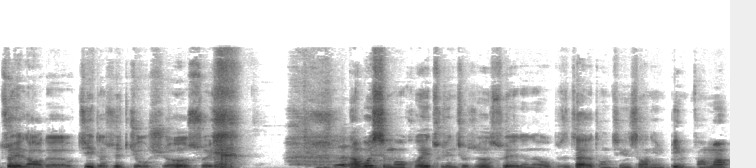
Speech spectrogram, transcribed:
最老的我记得是九十二岁。那那为什么会出现九十二岁的呢？我不是在儿童青少年病房吗？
